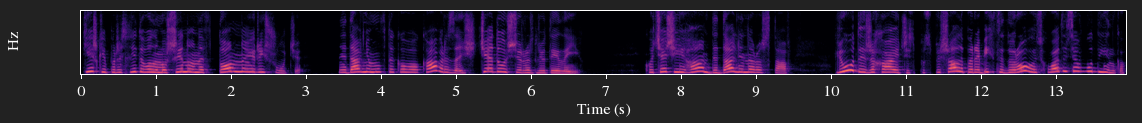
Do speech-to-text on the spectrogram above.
Кішки переслідували машину невтомно і рішуче. Недавня муфтикова каверза ще дужче розлютила їх. Котячий гам дедалі наростав. Люди, жахаючись, поспішали перебігти дорогу і сховатися в будинках.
